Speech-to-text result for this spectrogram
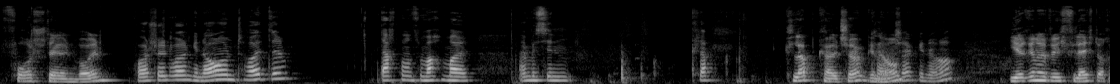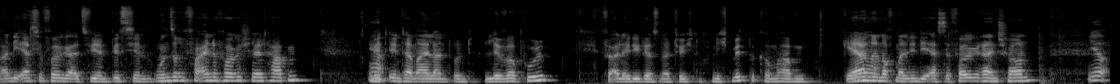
vorstellen wollen. Vorstellen wollen, genau. Und heute dachten wir uns, wir machen mal ein bisschen Club Club Culture, genau. Culture, genau. Ihr erinnert euch vielleicht auch an die erste Folge, als wir ein bisschen unsere Vereine vorgestellt haben. Ja. Mit Inter Mailand und Liverpool. Für alle, die das natürlich noch nicht mitbekommen haben, gerne ja. nochmal in die erste Folge reinschauen. Ja,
